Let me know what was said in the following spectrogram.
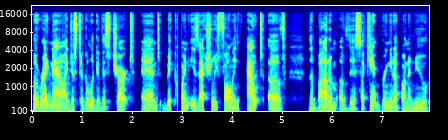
But right now, I just took a look at this chart and Bitcoin is actually falling out of the bottom of this. I can't bring it up on a new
